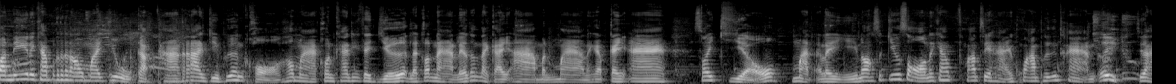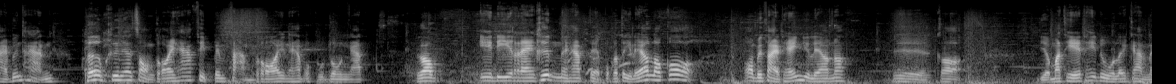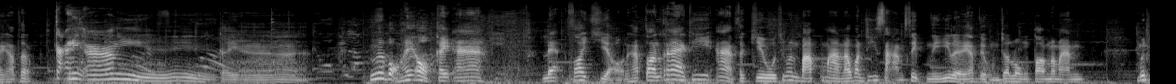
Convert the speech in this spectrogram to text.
วันนี้นะครับเรามาอยู่กับทาร่าจริงเพื่อนขอเข้ามาค่อนข้างที่จะเยอะแล้วก็นานแล้วตั้งแต่ไกอามันมานะครับไกอาสร้อยเขียวหมัดอะไรอย่างงี้เนาะสกิลสองนะครับความเสียหายความพื้นฐานเอ้ยเสียหายพื้นฐานเพิ่มขึ้นจาก250 เป็น 300 นะครับโอ้โหโดนงัดแล้วก็ AD แรงขึ้นนะครับ แต่ปกติแล้วเราก็ออกเป็นสายแท้งอยู่แล้วเนาะเออก็เดี๋ยวมาเทสให้ดูเลยกันนะครับสำหรับไกอานี่ไกอาเพื่อนบอกให้ออกไกอา และสร้อยเขียวนะครับ ตอนแรกที่อ่านสกิลที่มันบัฟมาแล้ววันที่ 30 นี้เลยครับ เดี๋ยวผมจะลงตอนประมาณ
